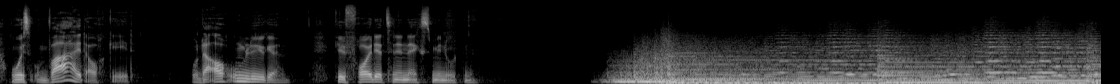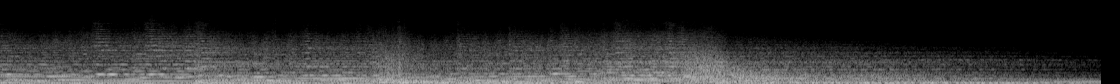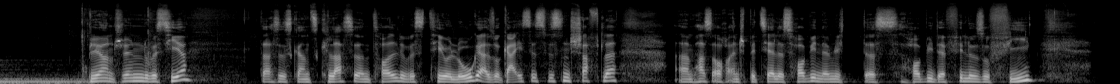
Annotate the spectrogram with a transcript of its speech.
Wo es um Wahrheit auch geht oder auch um Lüge. Viel Freude jetzt in den nächsten Minuten. Björn, schön, du bist hier. Das ist ganz klasse und toll. Du bist Theologe, also Geisteswissenschaftler, ähm, hast auch ein spezielles Hobby, nämlich das Hobby der Philosophie.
